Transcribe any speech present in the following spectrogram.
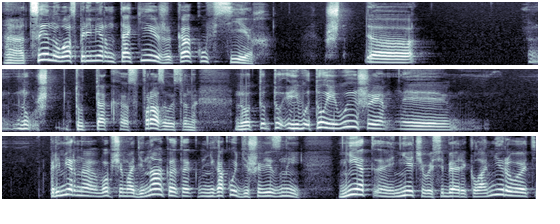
а, цены у вас примерно такие же, как у всех. Что, ну, тут так фраза выстроена. Но то, то, и, то и выше э, примерно, в общем, одинаково, это никакой дешевизны нет, э, нечего себя рекламировать,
